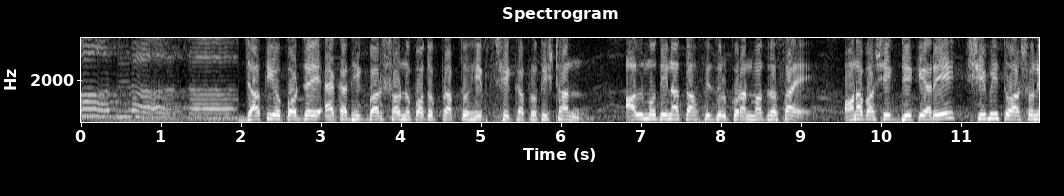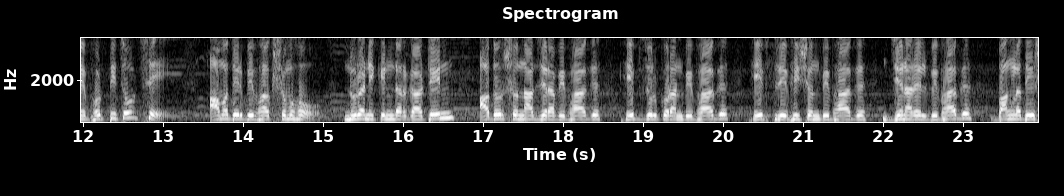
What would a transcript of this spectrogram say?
মাদ্রাসা। জাতীয় পর্যায়ে একাধিকবার স্বর্ণপদকপ্রাপ্ত হিফস শিক্ষা প্রতিষ্ঠান আলমদিনা তাহফিজুল কোরআন মাদ্রাসায় অনাবাসিক ডেকেয়ারে সীমিত আসনে ভর্তি চলছে। আমাদের বিভাগসমূহ নুরানি কিন্ডার গার্ডেন আদর্শ নাজেরা বিভাগ, হিফজুল কোরআন বিভাগ হিফস রিভিশন বিভাগ, জেনারেল বিভাগ, বাংলাদেশ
